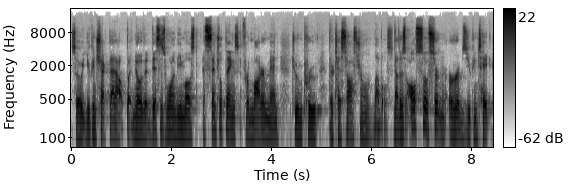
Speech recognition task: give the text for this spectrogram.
so you can check that out. But know that this is one of the most essential things for modern men to improve their testosterone levels. Now, there's also certain herbs you can take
